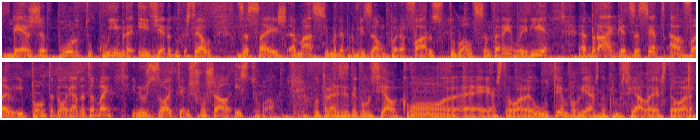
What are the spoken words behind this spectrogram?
Beja, Porto, Coimbra e Viana do Castelo. 16 a máxima na previsão para Faro, Setúbal, Santarém e Leiria. Braga 17, Aveiro e Ponta Delgada também. E nos 18 temos Funchal e Setúbal. O trânsito na comercial com eh, a esta hora, o tempo aliás na comercial a esta hora,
